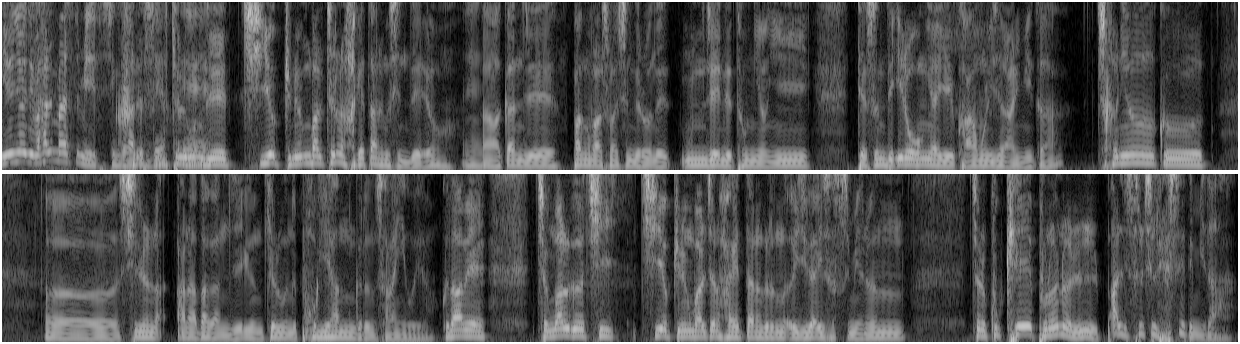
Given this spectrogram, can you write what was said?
이 의원님 할 말씀이 있으신 것 같은데요. 결국 예. 이제 지역 균형 발전을 하겠다는 것인데요. 예. 아, 아까 이제 방금 말씀하신 대로 문재인 대통령이 대선 때 1호 공약이 광화문 이전 아닙니까? 전혀 그 어, 실현을 안 하다가 이제 이건 결국은 포기한 그런 상황이고요. 그 다음에 정말 그 지, 지역 균형 발전을 하겠다는 그런 의지가 있었으면은 저는 국회 분원을 빨리 설치를 했어야 됩니다.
